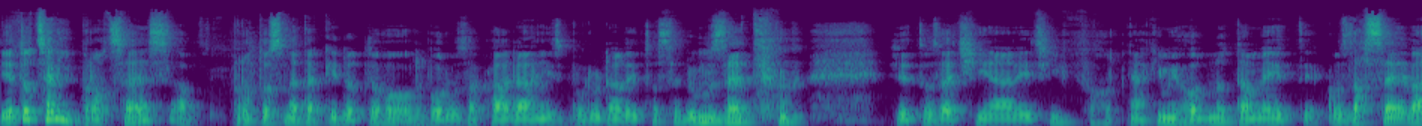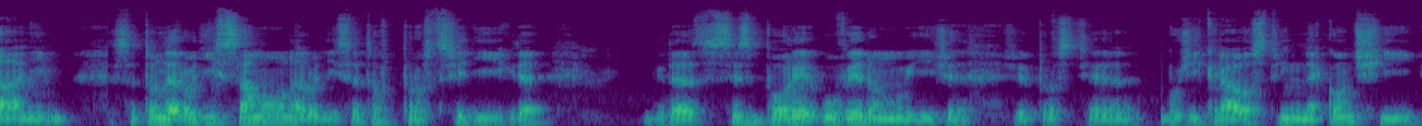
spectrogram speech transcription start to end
Je to celý proces a proto jsme taky do toho odboru zakládání sboru dali to 7Z, že to začíná nejdřív nějakými hodnotami, jako zaséváním. Se to nerodí samo, narodí se to v prostředí, kde, kde si sbory uvědomují, že, že prostě boží království nekončí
